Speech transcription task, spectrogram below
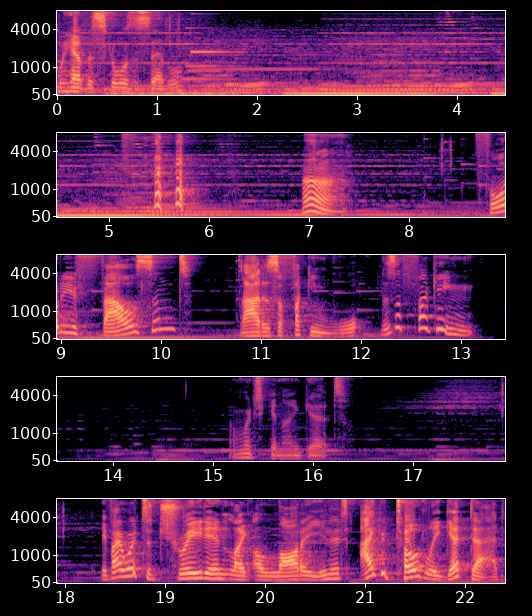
We have the scores to settle. huh. 40,000? Ah, there's a fucking war. There's a fucking. How much can I get? If I were to trade in like a lot of units, I could totally get that.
